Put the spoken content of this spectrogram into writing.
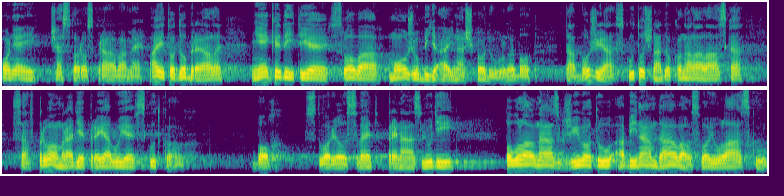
o nej často rozprávame. A je to dobré, ale niekedy tie slova môžu byť aj na škodu, lebo tá Božia skutočná dokonalá láska sa v prvom rade prejavuje v skutkoch. Boh stvoril svet pre nás ľudí, povolal nás k životu, aby nám dával svoju lásku,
